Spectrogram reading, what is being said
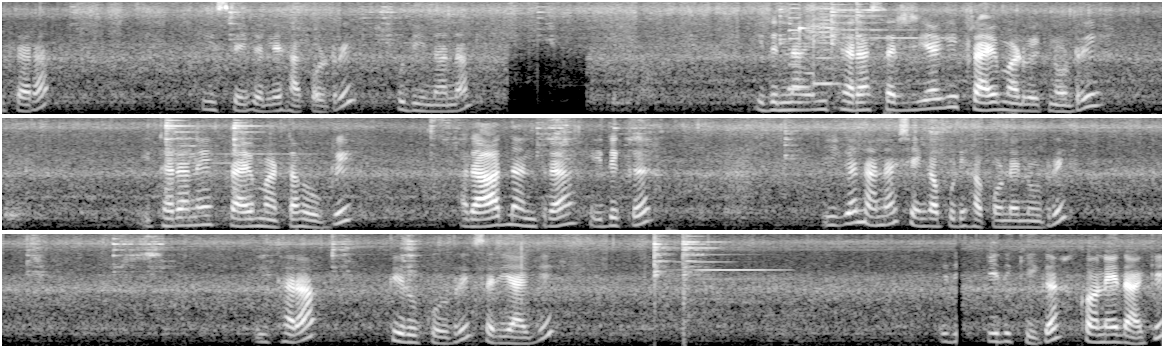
ಈ ಥರ ಈ ಸ್ಟೇಜಲ್ಲಿ ಹಾಕ್ಕೊಳ್ರಿ ಪುದೀನಾನ. ಇದನ್ನು ಈ ಥರ ಸರಿಯಾಗಿ ಫ್ರೈ ಮಾಡ್ಬೇಕು ನೋಡ್ರಿ. ಈ ಥರನೇ ಫ್ರೈ ಮಾಡ್ತಾ ಹೋಗ್ರಿ. ಅದಾದ ನಂತರ ಇದಕ್ಕೆ ಈಗ ನಾನು ಶೇಂಗಾ ಪುಡಿ ಹಾಕ್ಕೊಂಡೆ ನೋಡ್ರಿ. ಈ ಥರ ತಿರುಕೊಡ್ರಿ ಸರಿಯಾಗಿ. ಇದು ಇದಕ್ಕೀಗ ಕೊನೆಯದಾಗಿ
